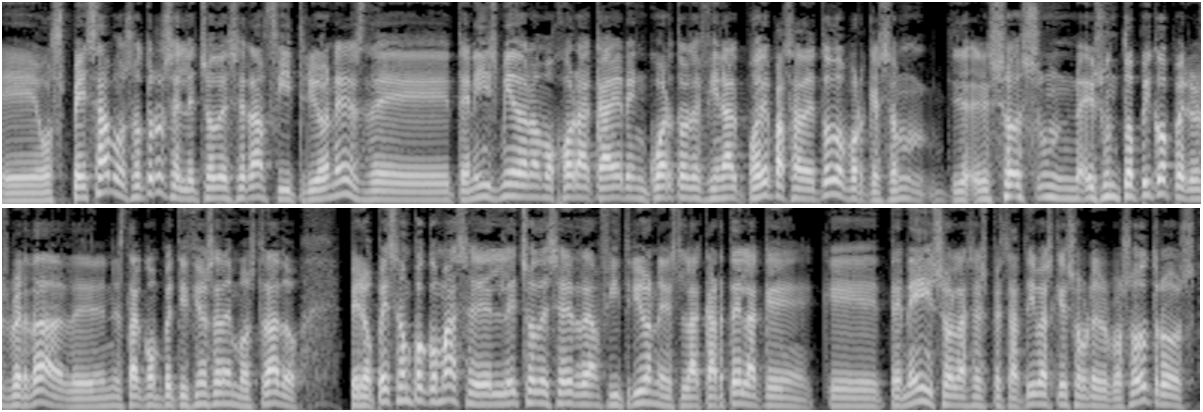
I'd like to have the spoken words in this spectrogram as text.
Eh, ¿Os pesa a vosotros el hecho de ser anfitriones? De, ¿Tenéis miedo a lo mejor a caer en cuartos de final? Puede pasar de todo, porque son, eso es un, es un tópico, pero es verdad, en esta competición se ha demostrado. Pero pesa un poco más el hecho de ser anfitriones, la cartela que, tenéis o las expectativas que hay sobre vosotros.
